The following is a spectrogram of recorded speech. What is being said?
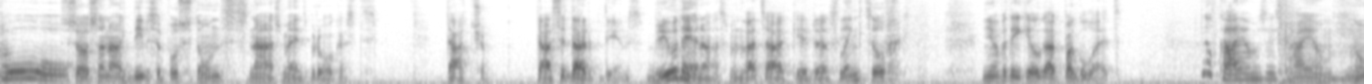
Ugh, So sanāk divas ap pus stundas, es neesmu ēdis brokastis. Taču tās ir darba dienas. Brīvdienās man vecāki ir uh, slinki cilvēki. Viņiem patīk ilgāk pagulēt. nu kā jums vispār? Kā jau nu,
